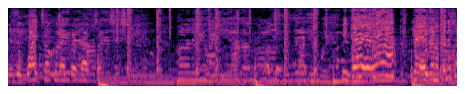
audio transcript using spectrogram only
Is it white chocolate or dark chocolate? Okay. You got it. Okay, you're gonna finish it?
